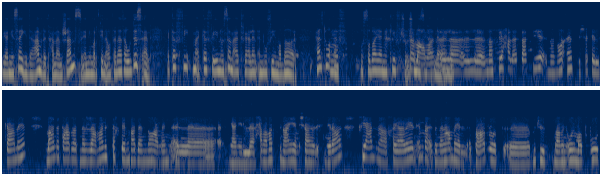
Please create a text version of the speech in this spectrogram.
يعني سيدة عملت حمام شمس يعني مرتين أو ثلاثة وتسأل أكفي ما أكفي إنه سمعت فعلا إنه في مضار هل توقف؟ والصبايا يعني كيف شو تماما. النصيحة الأساسية إنه نوقف بشكل كامل. ما نتعرض نرجع ما نستخدم هذا النوع من يعني الحمامات الصناعية مشان الإسمرار. في عندنا خيارين إما إذا نعمل تعرض آه، مثل ما بنقول مضبوط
